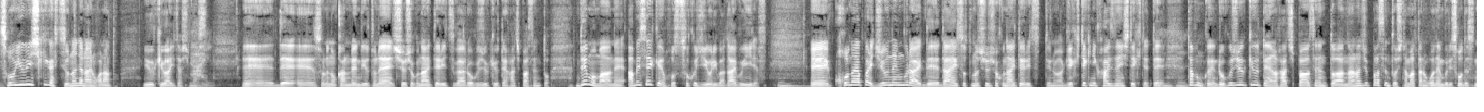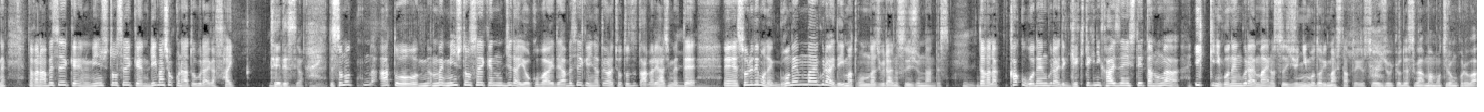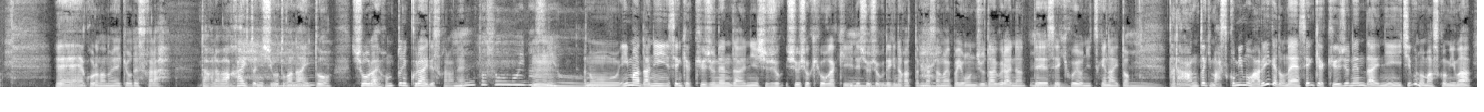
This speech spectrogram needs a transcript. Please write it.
そういう意識が必要なんじゃないのかなという気はいたします。はいえー、で、えー、それの関連で言うとね、就職内定率が69.8%。でもまあね、安倍政権発足時よりはだいぶいいです。うん、えー、このやっぱり10年ぐらいで大卒の就職内定率っていうのは劇的に改善してきてて、多分これ69.8%は70%を下回ったの5年ぶり、そうですね。だから安倍政権、民主党政権、リーマンショックの後ぐらいが最定ですよ。で、その後、民主党政権時代横ばいで安倍政権になってからちょっとずつ上がり始めて、うん、えー、それでもね、5年前ぐらいで今と同じぐらいの水準なんです。だから過去5年ぐらいで劇的に改善していたのが、一気に5年ぐらい前の水準に戻りましたという、そういう状況ですが、はい、まあもちろんこれは、えー、コロナの影響ですから、だから若い人に仕事がないと将来本当に暗いですからね。本当そう思いますよ。うん、あの今だに1990年代に就職就職氷河期で就職できなかった皆さんがやっぱり40代ぐらいになって正規雇用につけないと。ただあの時マスコミも悪いけどね1990年代に一部のマスコミは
